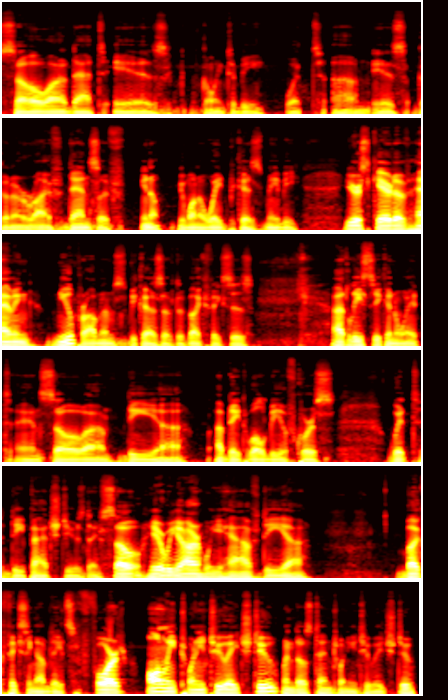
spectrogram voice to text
so uh, that is going to be what um, is going to arrive. Then so if you know you want to wait because maybe you're scared of having new problems because of the bug fixes, at least you can wait. And so uh, the uh, update will be, of course, with the patch Tuesday. So here we are. We have the uh, bug fixing updates for only 22H2, Windows 10 22H2.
